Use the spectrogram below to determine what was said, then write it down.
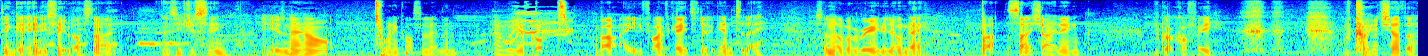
Didn't get any sleep last night, as you've just seen. It is now 20 past 11 and we have got about 85k to do again today. It's another really long day. But the sun is shining, we've got coffee, we've got each other,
